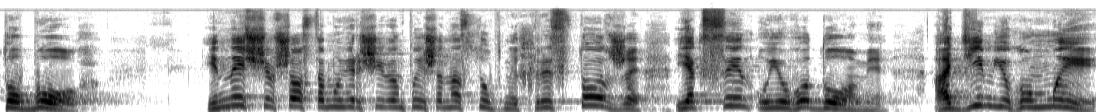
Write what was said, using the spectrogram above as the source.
то Бог. І нижче в шостому вірші він пише наступне: Христос же, як син у його домі, а дім його ми,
